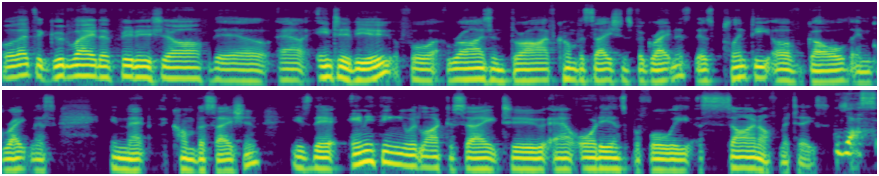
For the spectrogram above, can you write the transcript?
Well, that's a good way to finish off the, our interview for Rise and Thrive Conversations for Greatness. There's plenty of gold and greatness in that conversation. Is there anything you would like to say to our audience before we sign off, Matisse? Yes.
